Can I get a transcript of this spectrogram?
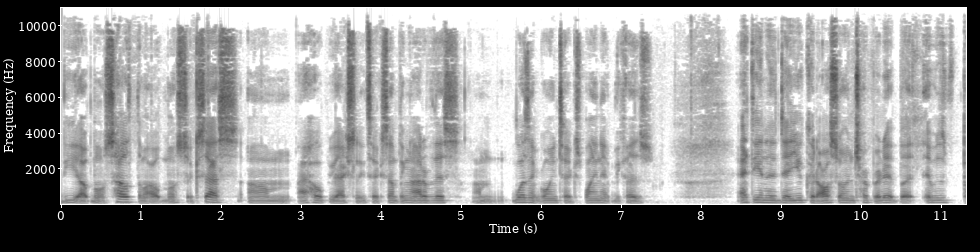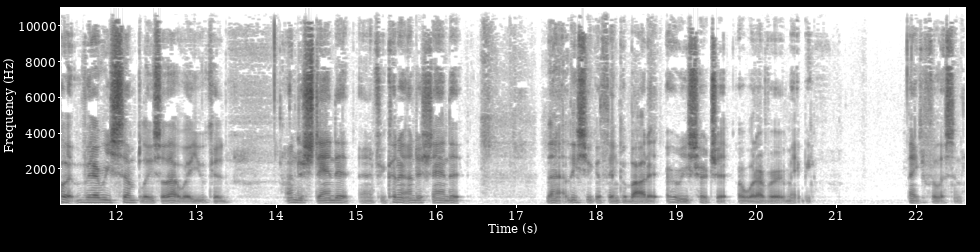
the utmost health, the utmost success. Um, I hope you actually took something out of this. I um, wasn't going to explain it because at the end of the day, you could also interpret it, but it was put very simply so that way you could understand it. And if you couldn't understand it, then at least you could think about it or research it or whatever it may be. Thank you for listening.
